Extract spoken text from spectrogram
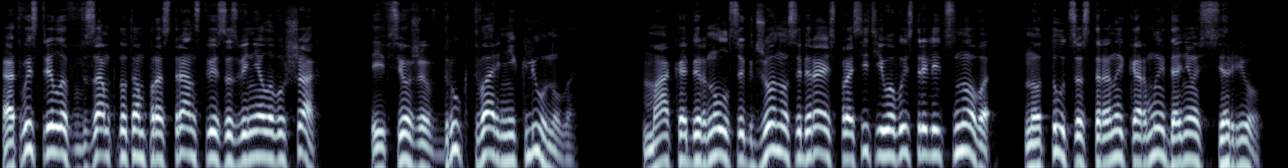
От выстрелов в замкнутом пространстве зазвенело в ушах, и все же вдруг тварь не клюнула. Мак обернулся к Джону, собираясь просить его выстрелить снова, но тут со стороны кормы донесся рев.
